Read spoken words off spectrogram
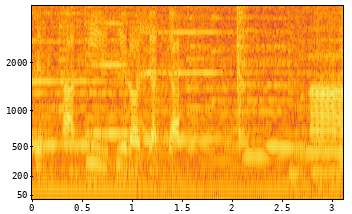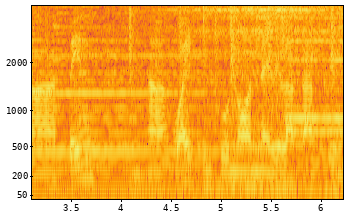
เป็นสถานที่ที่เราจะจัดอ่าเต็นท์อ่าไว้คุณครูนอนในเวลากลางคืน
